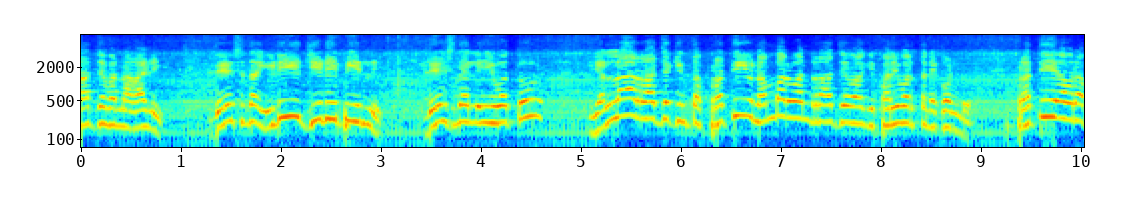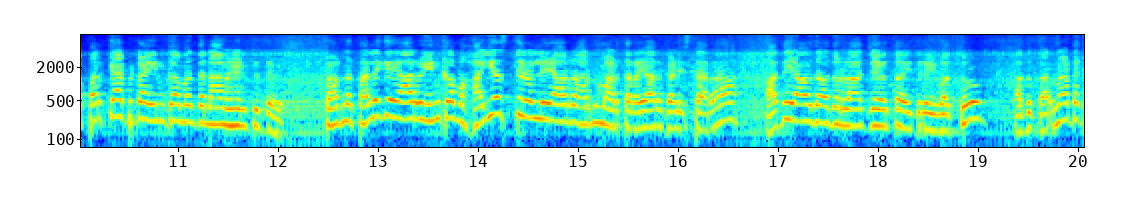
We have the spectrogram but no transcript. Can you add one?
ರಾಜ್ಯವನ್ನು ಆಳಿ, ದೇಶದ ಇಡೀ ಜಿ ಡಿ ಪಿ ಇಲ್ಲಿ, ದೇಶದಲ್ಲಿ ಇವತ್ತು ಎಲ್ಲ ರಾಜ್ಯಕ್ಕಿಂತ ಪ್ರತಿ ನಂಬರ್ ಒನ್ ರಾಜ್ಯವಾಗಿ ಪರಿವರ್ತನೆಗೊಂಡು ಪ್ರತಿ ಅವರ ಪರ್ ಕ್ಯಾಪಿಟಲ್ ಇನ್ಕಮ್ ಅಂತ ನಾವು ಹೇಳ್ತಿದ್ದೇವೆ. ತನ್ನ ತಲೆಗೆ ಯಾರು ಇನ್ಕಮ್ ಹೈಯೆಸ್ಟ್ ರಲ್ಲಿ ಯಾರು ಅರ್ನ್ ಮಾಡ್ತಾರ, ಯಾರು ಗಳಿಸ್ತಾರ, ಅದು ಯಾವುದಾದ್ರೂ ರಾಜ್ಯ ಅಂತ ಇದ್ರೆ ಇವತ್ತು ಅದು ಕರ್ನಾಟಕ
